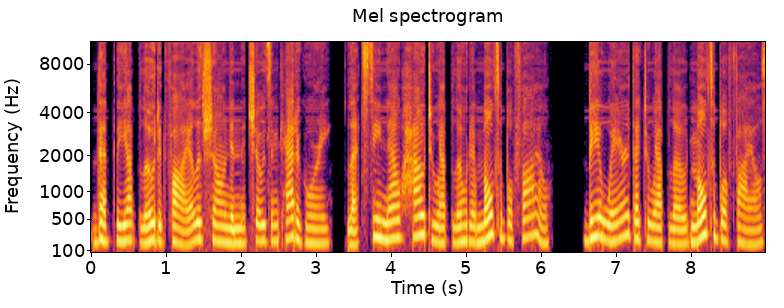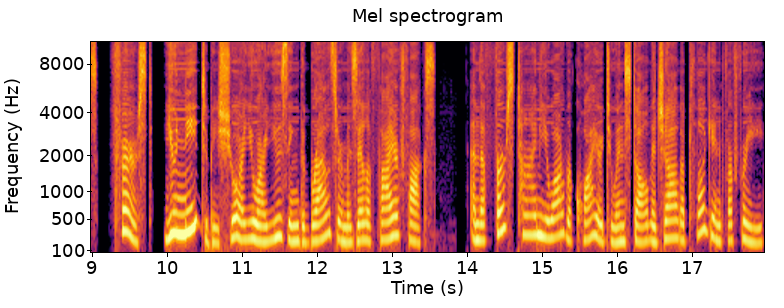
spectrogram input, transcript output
that the uploaded file is shown in the chosen category. Let's see now how to upload a multiple file. Be aware that to upload multiple files, first, you need to be sure you are using the browser Mozilla Firefox. And the first time you are required to install the Java plugin for free,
